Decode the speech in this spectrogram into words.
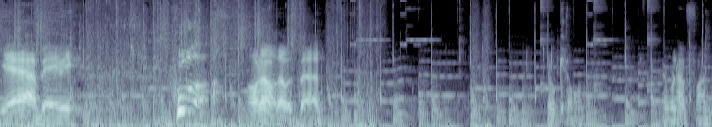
yeah, baby. Hooah! Oh no, that was bad. Don't kill him. Everyone have fun.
